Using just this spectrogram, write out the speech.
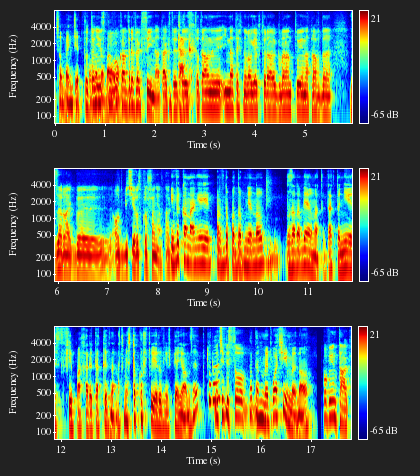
co będzie To, to nie jest powłoka refleksyjna, tak? To, tak? to jest totalnie inna technologia, która gwarantuje naprawdę zero jakby odbić i rozproszenia, tak? I wykonanie prawdopodobnie no, zarabiają na tym, tak? To nie jest firma charytatywna, natomiast to kosztuje również pieniądze, które znaczy, to... potem my płacimy, no. Powiem tak,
